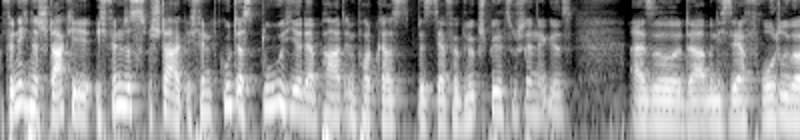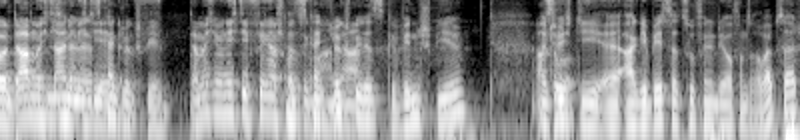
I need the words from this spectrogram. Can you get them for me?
Finde ich eine starke, ich finde es stark. Ich finde gut, dass du hier der Part im Podcast bist, der für Glücksspiel zuständig ist. Also da bin ich sehr froh drüber. Da möchte ich Nein, mir nein, nicht das die, ist kein Glücksspiel. Da möchte ich mir nicht die Finger Das schmutzig ist kein machen. Glücksspiel, ja. das ist Gewinnspiel. Ach Natürlich, so. die äh, AGBs dazu findet ihr auf unserer Website.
